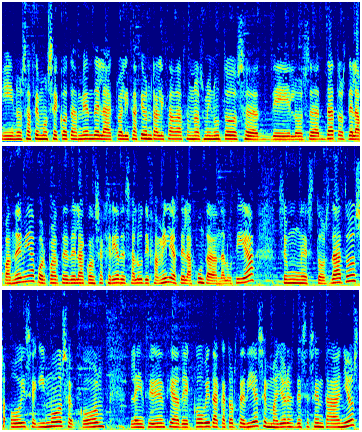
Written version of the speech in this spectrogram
Y nos hacemos eco también de la actualización realizada hace unos minutos eh, de los eh, datos de la pandemia por parte de la Consejería de Salud y Familias de la Junta de Andalucía. Según estos datos, hoy seguimos con la incidencia de COVID a 14 días en mayores de 60 años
